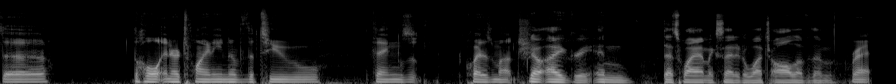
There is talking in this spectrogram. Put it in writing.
the the whole intertwining of the two things quite as much. No, I agree, and that's why I'm excited to watch all of them Right.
